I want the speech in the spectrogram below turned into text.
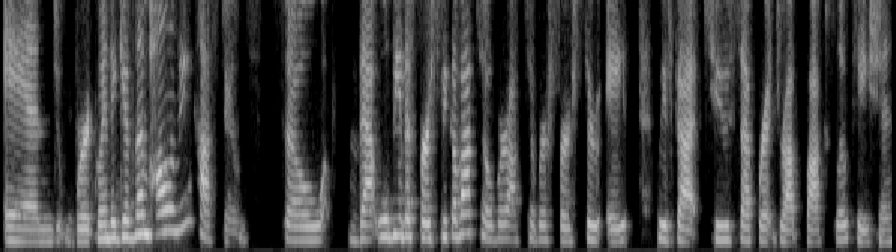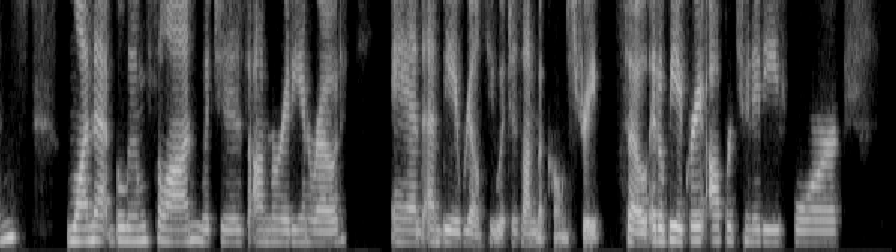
and we're going to give them Halloween costumes. So that will be the first week of October, October 1st through 8th. We've got two separate Dropbox locations one at Bloom Salon, which is on Meridian Road, and MBA Realty, which is on Macomb Street. So it'll be a great opportunity for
